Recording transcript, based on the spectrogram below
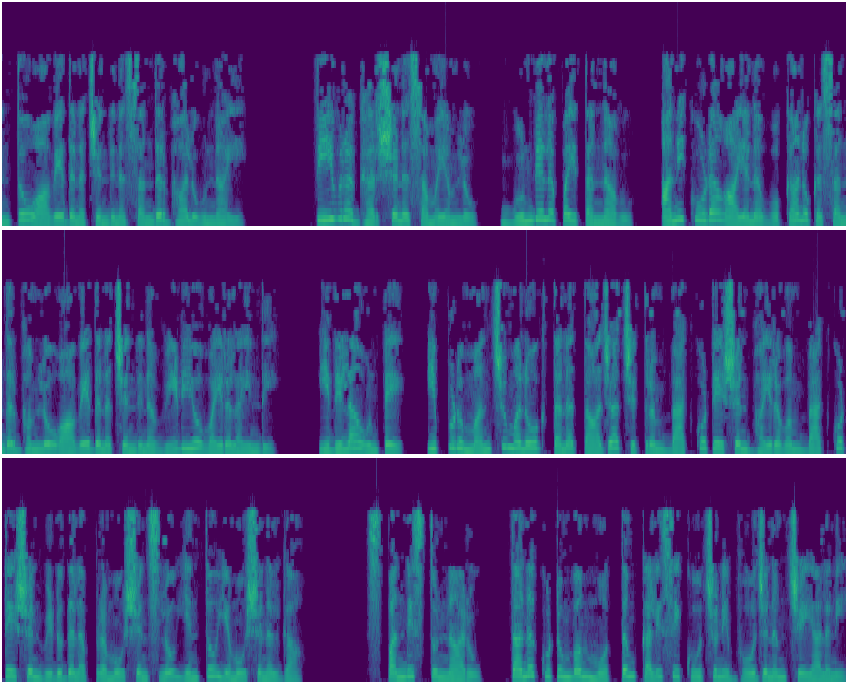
ఎంతో ఆవేదన చెందిన సందర్భాలు ఉన్నాయి. తీవ్ర ఘర్షణ సమయంలో గుండెలపై తన్నావు అని కూడా ఆయన ఒకానొక సందర్భంలో ఆవేదన చెందిన వీడియో వైరల్ అయింది. ఇదిలా ఉంటే ఇప్పుడు మంచు మనోగ్ తన తాజా చిత్రం బ్యాక్కొటేషన్ భైరవం బ్యాక్కొటేషన్ విడుదల ప్రమోషన్స్లో ఎంతో ఎమోషనల్గా స్పందిస్తున్నారు. తన కుటుంబం మొత్తం కలిసి కూచుని భోజనం చేయాలని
